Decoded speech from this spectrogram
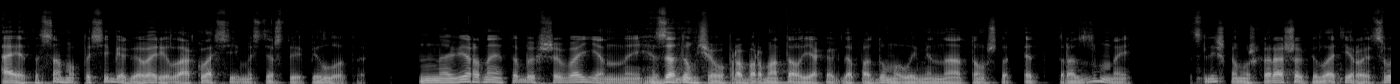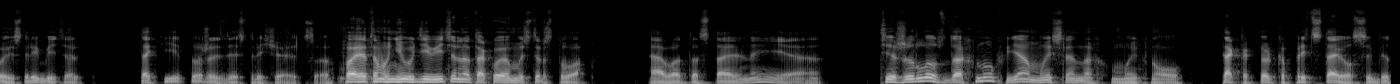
А это само по себе говорило о классе и мастерстве пилота. «Наверное, это бывший военный», — задумчиво пробормотал я, когда подумал именно о том, что этот разумный слишком уж хорошо пилотирует свой истребитель. Такие тоже здесь встречаются. Поэтому неудивительно такое мастерство. А вот остальные... Тяжело вздохнув, я мысленно хмыкнул, так как только представил себе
